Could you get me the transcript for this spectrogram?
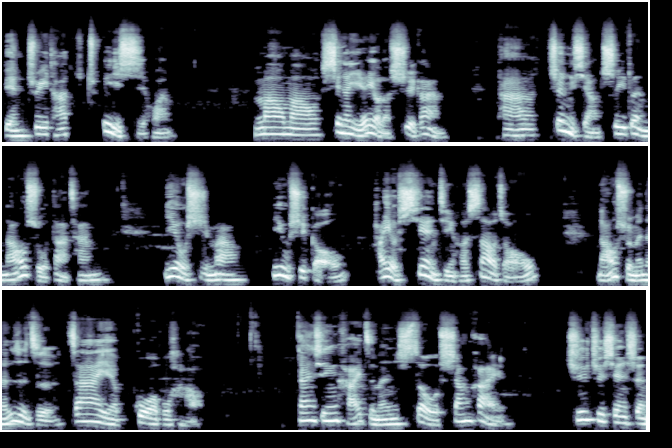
边追，他最喜欢。猫猫现在也有了事干，它正想吃一顿老鼠大餐，又是猫又是狗，还有陷阱和扫帚，老鼠们的日子再也过不好。担心孩子们受伤害。吱吱先生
